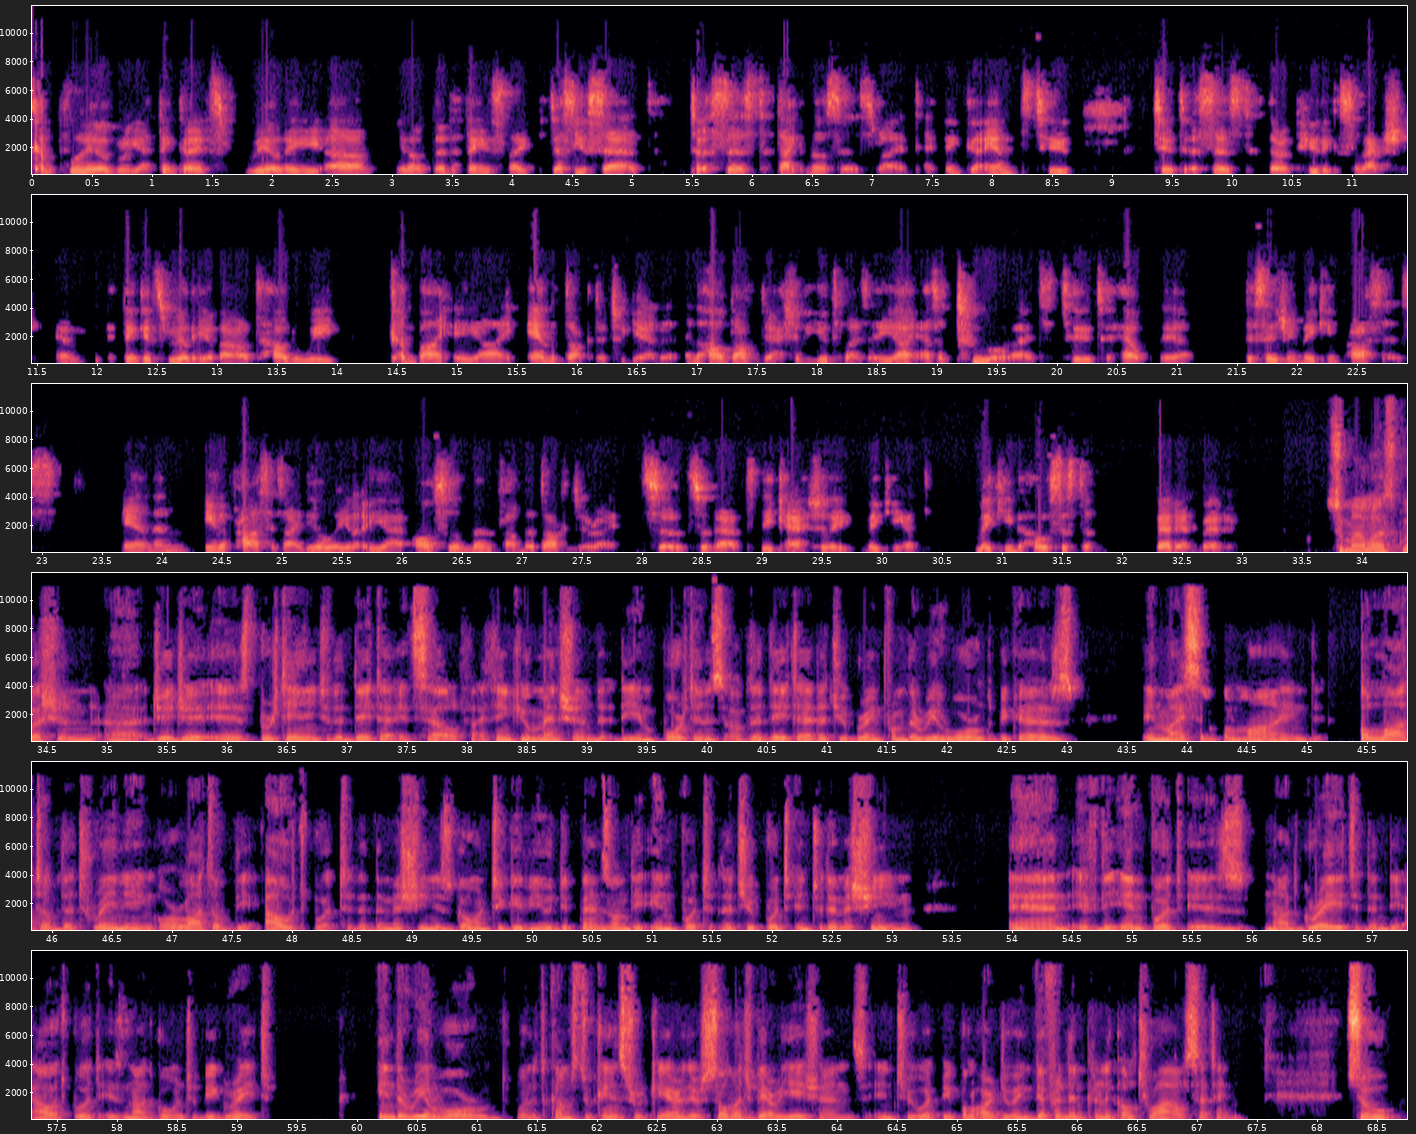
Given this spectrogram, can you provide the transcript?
Completely agree. I think it's really, um, you know, the, the things like just you said to assist diagnosis, right? I think, uh, and to, to, to assist therapeutic selection. And I think it's really about how do we combine AI and the doctor together and how doctor actually utilize AI as a tool, right, to, to help their decision making process. And then in the process, ideally, the AI also learn from the doctor, right? So, so that they can actually making it, making the whole system better and better. So my last question, uh, JJ, is pertaining to the data itself. I think you mentioned the importance of the data that you bring from the real world because in my simple mind, a lot of the training or a lot of the output that the machine is going to give you depends on the input that you put into the machine. And if the input is not great, then the output is not going to be great. in the real world, when it comes to cancer care, there's so much variations into what people are doing, different than clinical trial setting. So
